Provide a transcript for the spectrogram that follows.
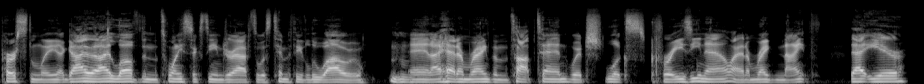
personally. A guy that I loved in the 2016 draft was Timothy Luwawu, Mhm. and I had him ranked in the top 10, which looks crazy now. I had him ranked ninth that year.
